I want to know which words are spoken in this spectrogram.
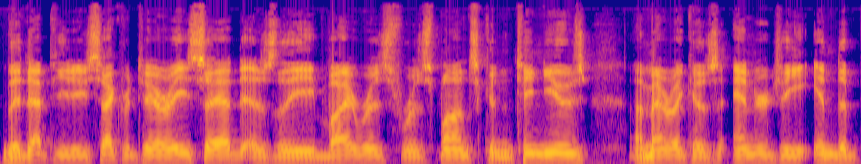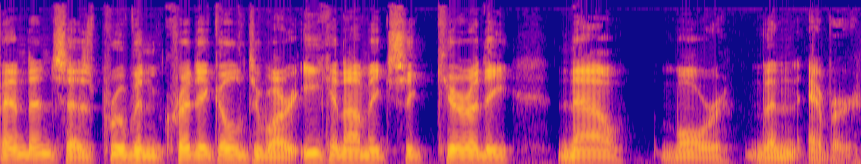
The deputy secretary said as the virus response continues, America's energy independence has proven critical to our economic security now more than ever.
